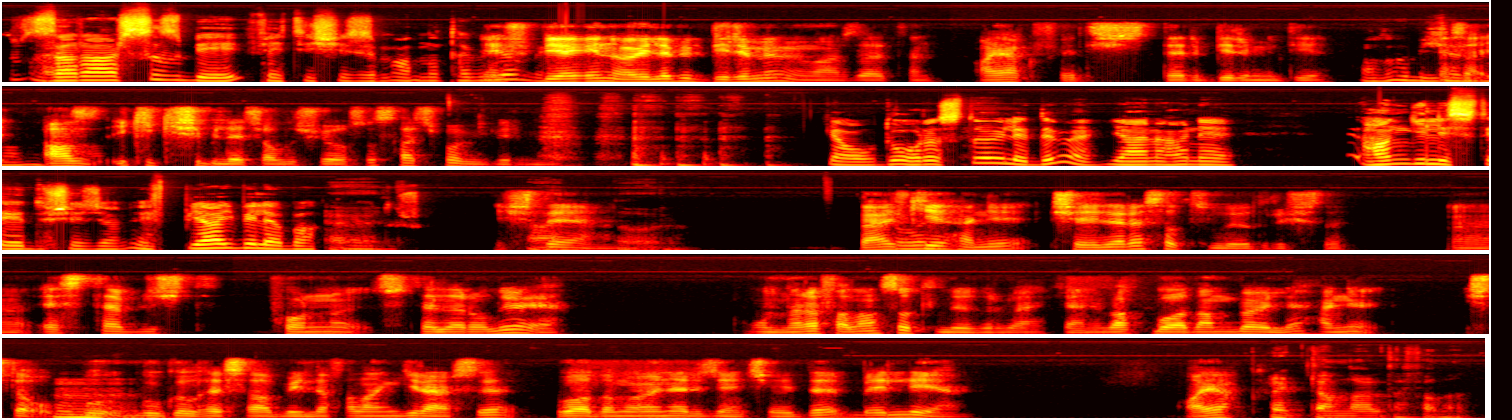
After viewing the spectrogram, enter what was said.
Zararsız bir fetişizm anlatabiliyor muyum? FBI'nin öyle bir birimi mi var zaten? Ayak fetişleri birimi diye. Olabilir Mesela ama. az iki kişi bile çalışıyor olsa saçma bir birim. ya. Ya o da orası da öyle değil mi? Yani hani hangi listeye düşeceksin? FBI bile bakmıyordur. İşte Aynen, yani. Doğru. Belki Evet. hani şeylere satılıyordur işte. Ee, established porno siteler oluyor ya. Onlara falan satılıyordur belki. Yani bak bu adam böyle. Hani işte o- bu Hmm. Google hesabıyla falan girerse bu adama önereceğin şey de belli yani. Ayak. Reklamlarda falan.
